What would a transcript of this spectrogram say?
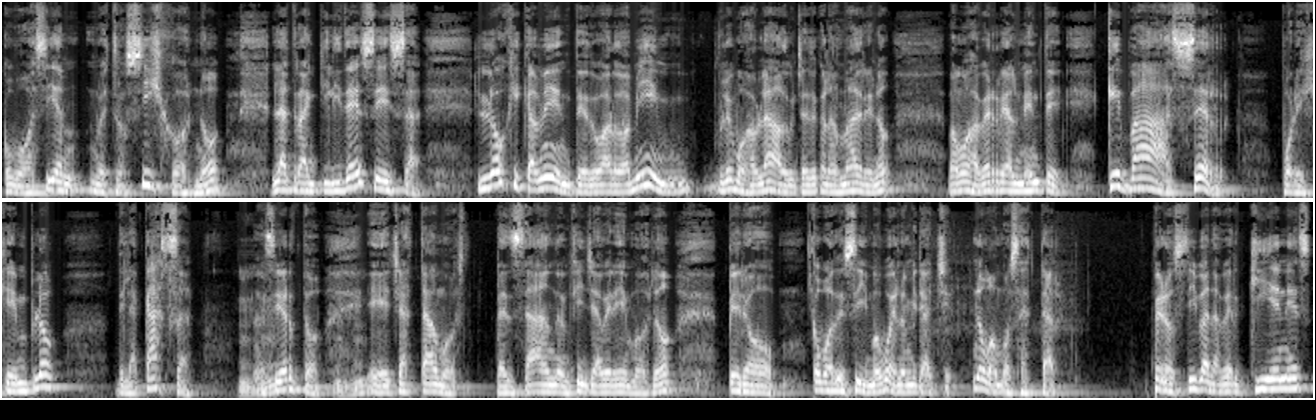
como hacían nuestros hijos, ¿no? La tranquilidad es esa. Lógicamente, Eduardo, a mí, lo hemos hablado muchas veces con las madres, ¿no? Vamos a ver realmente qué va a hacer, por ejemplo, de la casa, ¿no es cierto? Eh, ya estamos pensando, en fin, ya veremos, ¿no? Pero como decimos, bueno, mira, che, no vamos a estar. Pero sí van a ver quiénes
